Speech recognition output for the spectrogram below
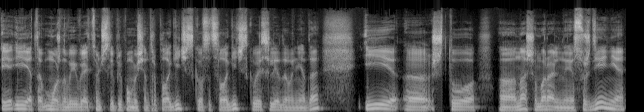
и, и это можно выявлять в том числе при помощи антропологического, социологического исследования, да, и э, что э, наши моральные суждения,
